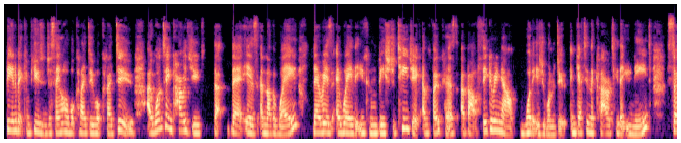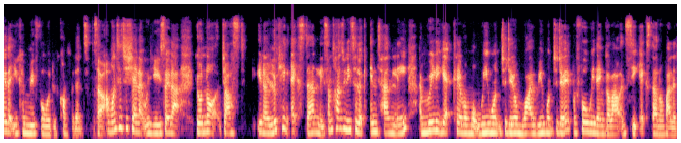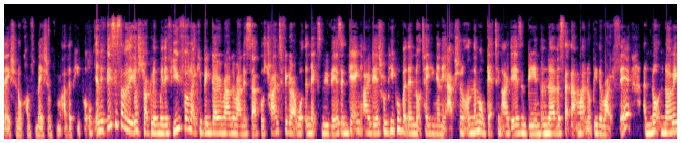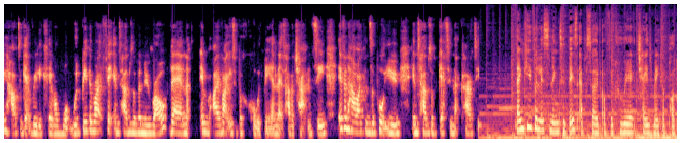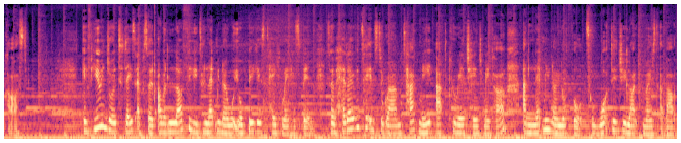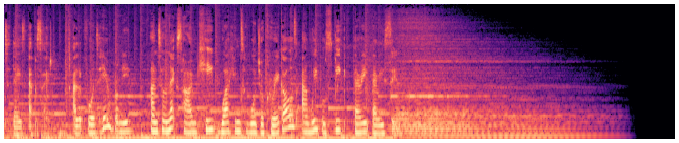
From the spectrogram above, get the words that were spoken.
being a bit confused and just saying, oh, what can I do? What can I do? I want to encourage you that there is another way. There is a way that you can be strategic and focused about figuring out what it is you want to do and getting the clarity that you need so that you can move forward with confidence. So I wanted to share that with you so that you're not just you know, looking externally. Sometimes we need to look internally and really get clear on what we want to do and why we want to do it before we then go out and seek external validation or confirmation from other people. And if this is something that you're struggling with, if you feel like you've been going round and round in circles trying to figure out what the next move is and getting ideas from people, but then not taking any action on them or getting ideas and being nervous that that might not be the right fit and not knowing how to get really clear on what would be the right fit in terms of a new role, then I invite you to book a call with me and let's have a chat and see if and how I can support you in terms of getting that clarity. Thank you for listening to this episode of the Career Changemaker podcast. If you enjoyed today's episode, I would love for you to let me know what your biggest takeaway has been. So head over to Instagram, tag me at Career Changemaker, and let me know your thoughts. What did you like most about today's episode? I look forward to hearing from you. Until next time, keep working towards your career goals, and we will speak very, very soon.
